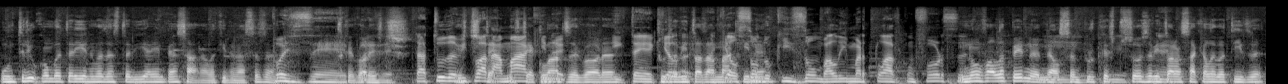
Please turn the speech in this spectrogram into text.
um trio com bateria numa dançaria era impensável aqui na nossa zona. Pois é, Porque agora é. estes- está tudo habituado à máquina agora, e tem tudo aquele, habituado à aquele máquina. som do kizomba ali martelado com força. Não vale a pena, Nelson, porque as e- pessoas é. habituaram-se àquela batida,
